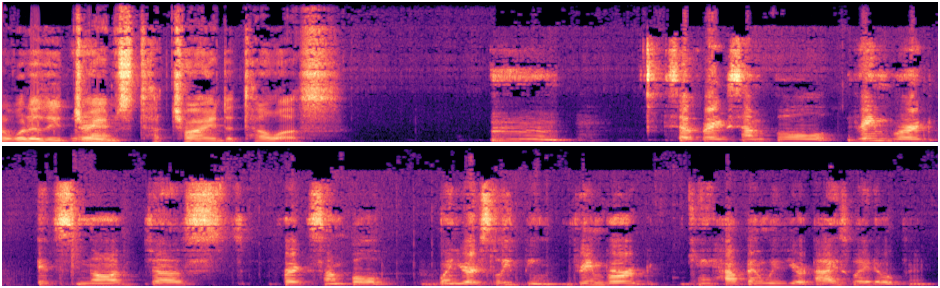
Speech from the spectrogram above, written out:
know, what are the dreams t- trying to tell us mm. so for example dream work it's not just for example, when you're sleeping, dream work can happen with your eyes wide open.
